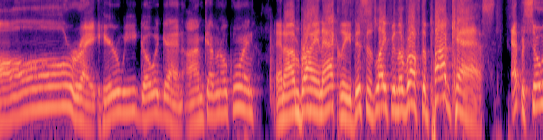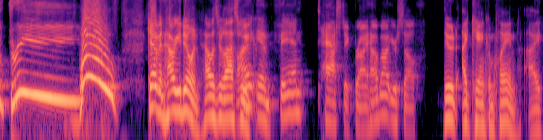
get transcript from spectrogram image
All right, here we go again. I'm Kevin O'Coin. And I'm Brian Ackley. This is Life in the Rough, the podcast. Episode three. Woo! Kevin, how are you doing? How was your last I week? I am fantastic, Brian. How about yourself? Dude, I can't complain. I,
